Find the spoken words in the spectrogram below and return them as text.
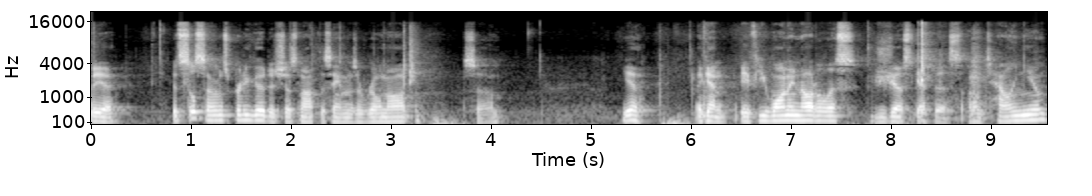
But yeah, it still sounds pretty good. It's just not the same as a real knot. So, yeah. Again, if you want a Nautilus, just get this. I'm telling you,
